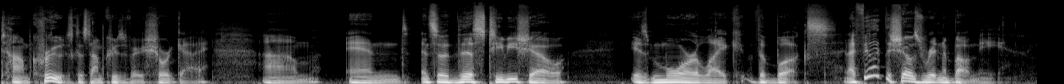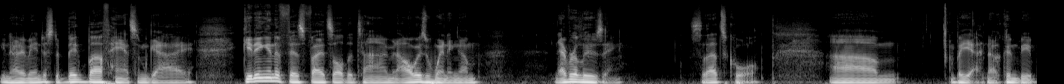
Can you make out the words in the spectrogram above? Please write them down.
Tom Cruise, because Tom Cruise is a very short guy. Um, and and so this TV show is more like the books. And I feel like the show's written about me. You know what I mean? Just a big buff, handsome guy, getting into fistfights all the time and always winning them, never losing. So that's cool. Um, but yeah, no, it couldn't be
